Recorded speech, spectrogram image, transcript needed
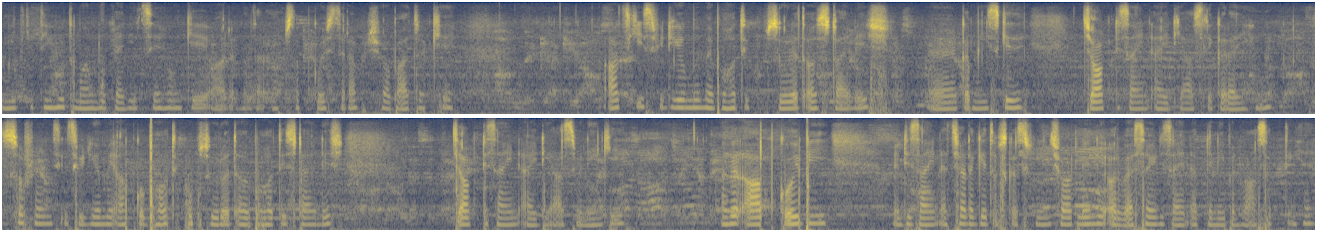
उम्मीद करती हूँ तमाम लोग खैरियत से होंगे और अल्लाह आप सबको इस तरह खुशाबाद रखे। आज की इस वीडियो में मैं बहुत ही खूबसूरत और स्टाइलिश कमीज़ के चौक डिज़ाइन आइडियाज़ लेकर आई हूँ। सो फ्रेंड्स, इस वीडियो में आपको बहुत ही खूबसूरत और बहुत ही स्टाइलिश चौक डिज़ाइन आइडियाज़ मिलेंगे। अगर आप कोई भी डिज़ाइन अच्छा लगे तो उसका स्क्रीनशॉट ले लें और वैसा ही डिज़ाइन अपने लिए बनवा सकती हैं।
